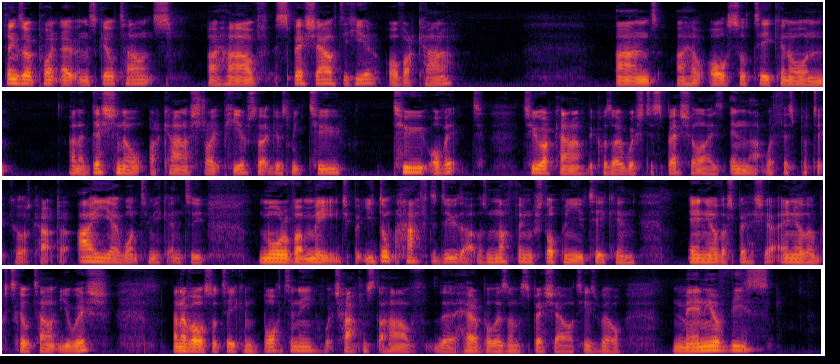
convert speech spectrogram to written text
Things I would point out in the skill talents, I have speciality here of Arcana, and I have also taken on an additional Arcana stripe here, so that gives me two, two of it, two Arcana, because I wish to specialise in that with this particular character, i.e. I uh, want to make it into more of a mage, but you don't have to do that. There's nothing stopping you taking any other special, any other skill talent you wish. And I've also taken botany, which happens to have the herbalism speciality as well. Many of these,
